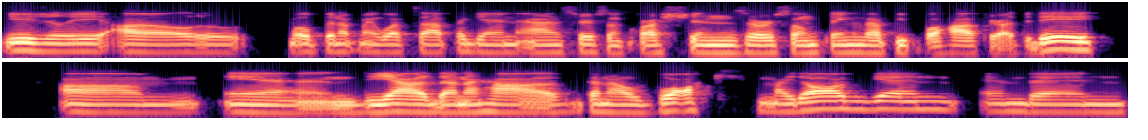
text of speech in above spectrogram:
Usually I'll open up my WhatsApp again, answer some questions or something that people have throughout the day. Um, and yeah, then I have then I'll walk my dog again, and then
